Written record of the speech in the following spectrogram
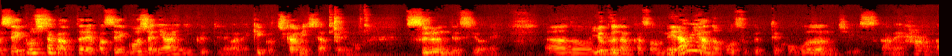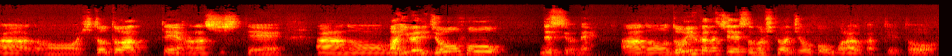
成功したかったらやっぱ成功者に会いに行くっていうのがね、結構近道だったりもするんですよね。あの、よくなんかそのメラミアンの法則ってこうご存知ですかね。はあの、人と会って話して、あの、まあ、いわゆる情報ですよね。あの、どういう形でその人は情報をもらうかっていうと、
